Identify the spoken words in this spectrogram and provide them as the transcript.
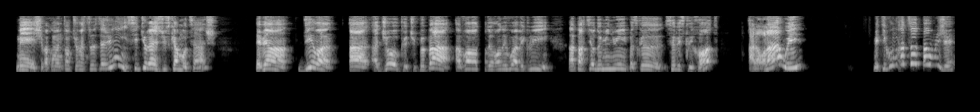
mais je sais pas combien de temps tu restes aux États-Unis. Si tu restes jusqu'à Motsach, eh bien, dire à, à, Joe que tu peux pas avoir de rendez-vous avec lui à partir de minuit parce que c'est les slichot, alors là, oui. Mais tikkun chatzot, pas obligé.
